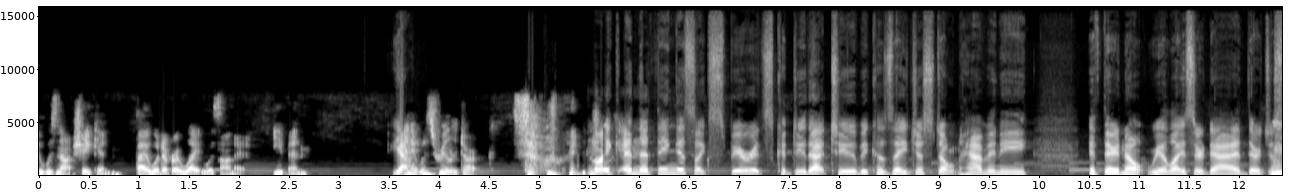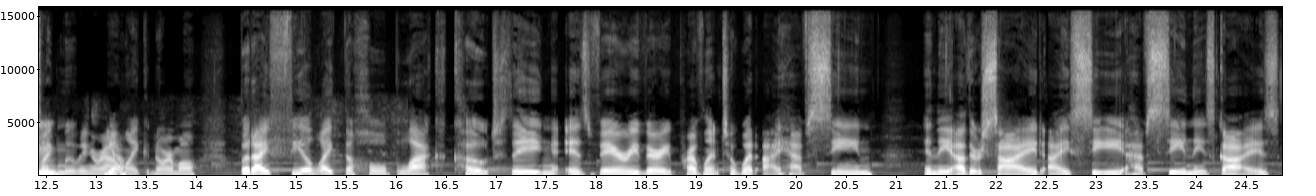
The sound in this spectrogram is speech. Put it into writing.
it was not shaken by whatever light was on it, even. yeah And it was really dark. So like, like and the thing is like spirits could do that too because they just don't have any if they don't realize they're dead they're just like mm. moving around Yeah. like normal but i feel like the whole black coat thing is very very prevalent to what i have seen in the other side i see have seen these guys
